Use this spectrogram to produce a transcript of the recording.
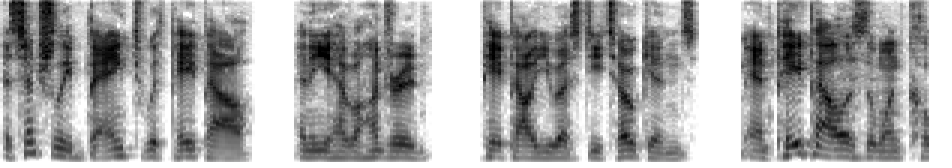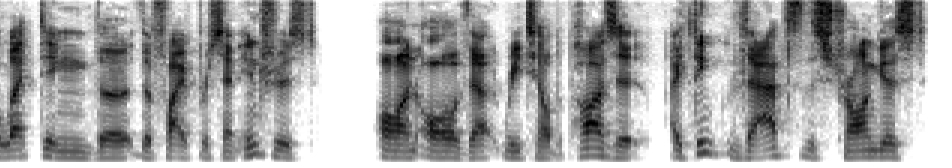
essentially banked with PayPal, and then you have a hundred PayPal USD tokens, and PayPal is the one collecting the the five percent interest on all of that retail deposit. I think that's the strongest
